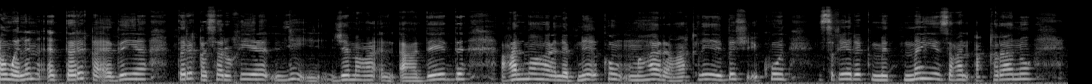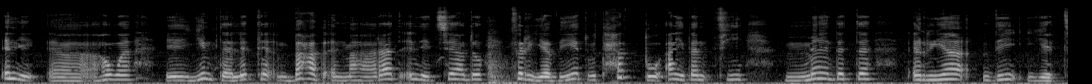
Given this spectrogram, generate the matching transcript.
اولا الطريقة هذه طريقة صاروخية لجمع الأعداد. علموها لابنائكم مهارة عقلية باش يكون صغيرك متميز عن أقرانه اللي آه هو يمتلك بعض المهارات اللي تساعده في الرياضيات وتحبوا أيضا في مادة الرياضيات.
